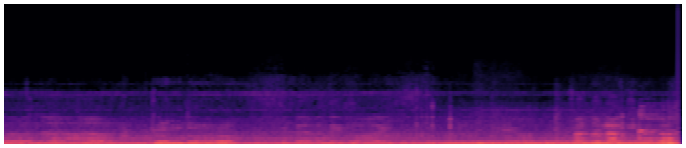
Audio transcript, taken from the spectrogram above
Sana. Ganda. Ganda naman dito, ay. Sana lagi na lang.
